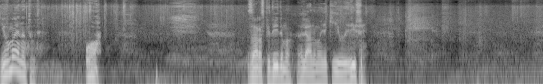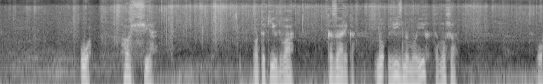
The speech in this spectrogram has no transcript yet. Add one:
І в мене тут. О! Зараз підійдемо, глянемо, які у Іріші. О, ось ще. Ось таких два казарика. Ну, візьмемо їх, тому що. О!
